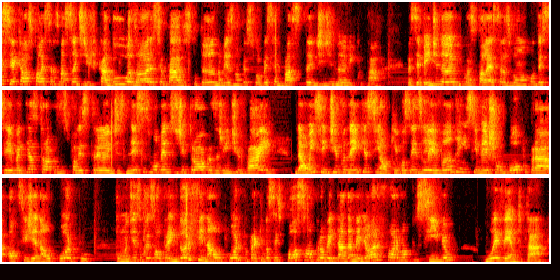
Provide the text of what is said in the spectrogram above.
ser aquelas palestras maçantes de ficar duas horas sentado escutando a mesma pessoa, vai ser bastante dinâmico, tá? Vai ser bem dinâmico, as palestras vão acontecer, vai ter as trocas dos palestrantes. Nesses momentos de trocas, a gente vai dar um incentivo nem que assim, ó, que vocês levantem e se mexam um pouco para oxigenar o corpo, como diz o pessoal, para endorfinar o corpo, para que vocês possam aproveitar da melhor forma possível o evento, tá?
